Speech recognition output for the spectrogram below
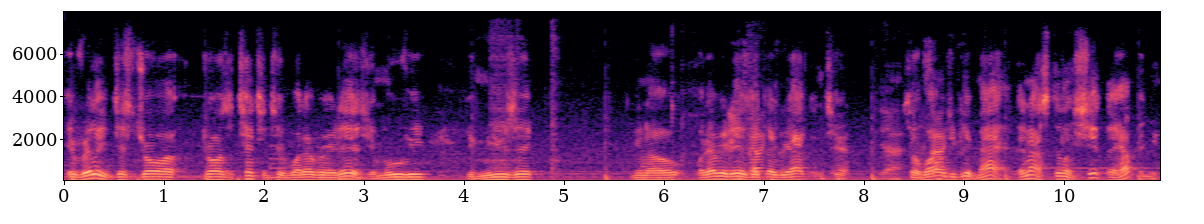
It really just draw draws attention to whatever it is, your movie, your music, you know, whatever it is that they're reacting to. Yeah. yeah. So why would you get mad? They're not stealing shit. They're helping you.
